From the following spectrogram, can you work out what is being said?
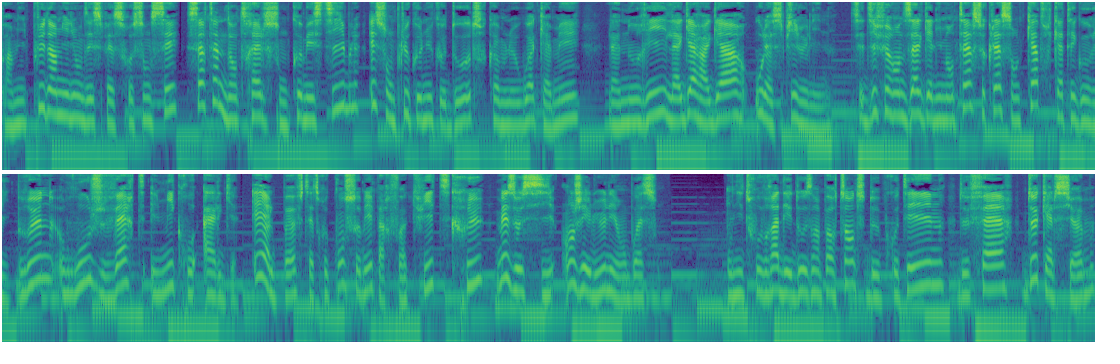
Parmi plus d'un million d'espèces recensées, certaines d'entre elles sont comestibles et sont plus connues que d'autres, comme le wakame, la nori, l'agar-agar ou la spiruline. Ces différentes algues alimentaires se classent en quatre catégories brunes, rouges, vertes et micro-algues, et elles peuvent être consommées parfois cuites, crues, mais aussi en gélules et en boissons. On y trouvera des doses importantes de protéines, de fer, de calcium.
